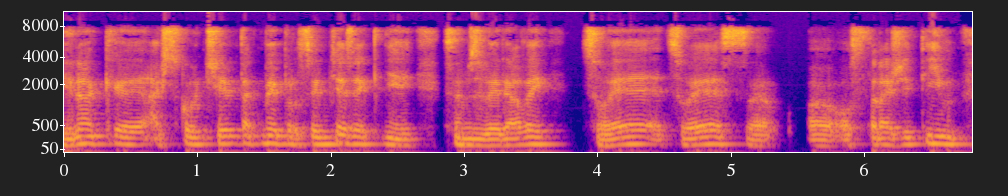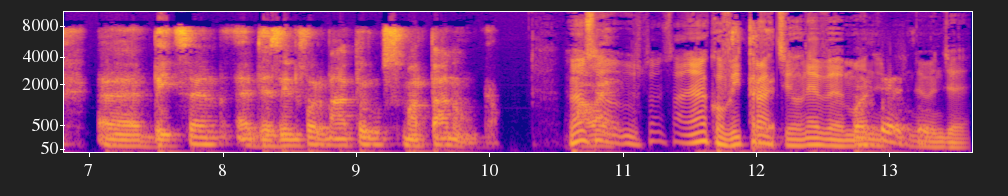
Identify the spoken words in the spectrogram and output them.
Jinak, e, až skončím, tak mi prosím tě řekni, jsem zvědavý, co je, co je s e, ostražitým bycem dezinformátorů smatanou. No. No, Ale, jsem se nějak vytratil, nevím, ani, nevím, kde.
